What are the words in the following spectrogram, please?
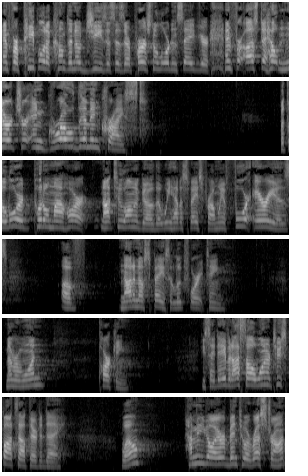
And for people to come to know Jesus as their personal Lord and Savior. And for us to help nurture and grow them in Christ. But the Lord put on my heart not too long ago that we have a space problem. We have four areas of not enough space at Luke 4:18. Number 1, parking. You say, "David, I saw one or two spots out there today." Well, how many of y'all ever been to a restaurant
